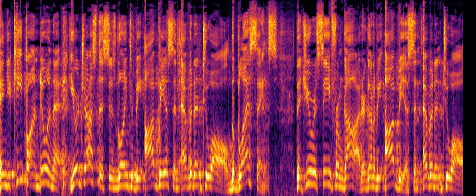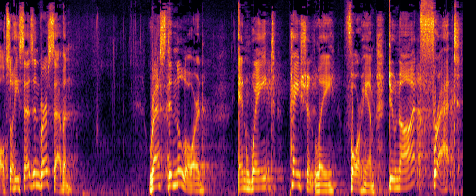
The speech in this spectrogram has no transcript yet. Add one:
and you keep on doing that, your justice is going to be obvious and evident to all. The blessings that you receive from God are going to be obvious and evident to all. So He says in verse 7 Rest in the Lord and wait patiently for him. Do not fret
